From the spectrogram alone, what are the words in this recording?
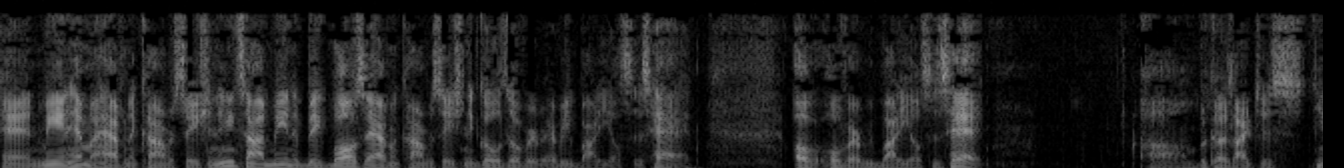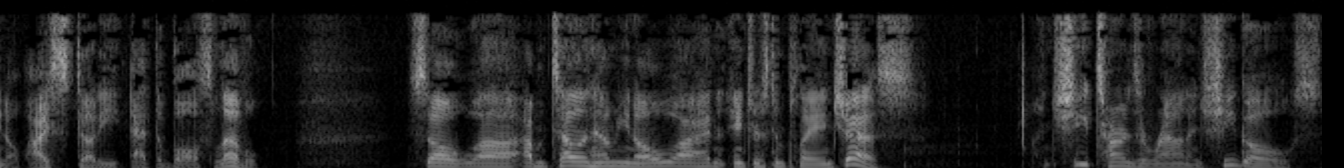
and me and him are having a conversation. Anytime me and the big boss are having a conversation, it goes over everybody else's head, over, over everybody else's head. Um, because I just, you know, I study at the boss level. So uh, I'm telling him, you know, I had an interest in playing chess. And she turns around and she goes,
